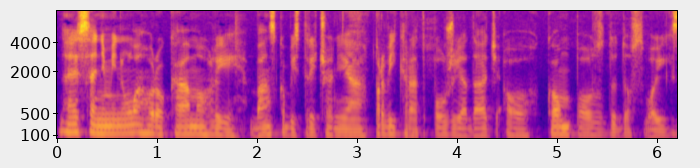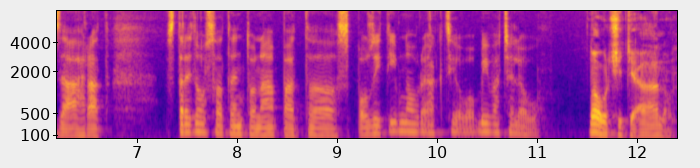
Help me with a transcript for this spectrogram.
Na jeseň minulého roka mohli Banskobystričania prvýkrát požiadať o kompost do svojich záhrad. Stretol sa tento nápad s pozitívnou reakciou obyvateľov? No určite áno.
